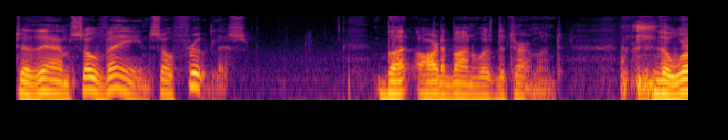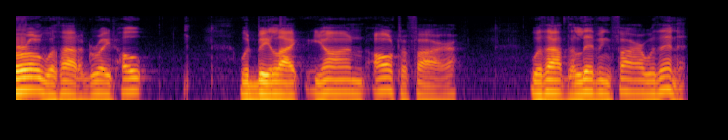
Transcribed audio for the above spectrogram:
to them so vain, so fruitless. But Artaban was determined. the world without a great hope would be like yon altar fire without the living fire within it.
